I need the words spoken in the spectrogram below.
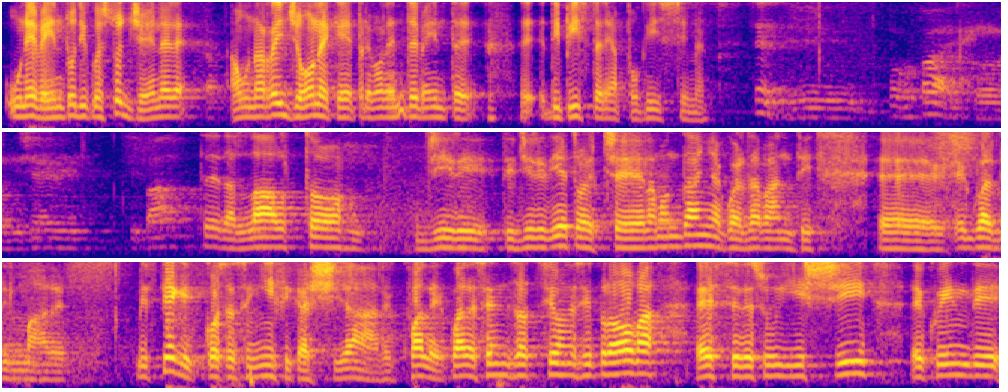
un evento di questo genere a una regione che prevalentemente eh, di piste ne ha pochissime. Senti, poco fa ecco, dicevi si parte dall'alto giri, ti giri dietro e c'è la montagna, guardi avanti eh, e guardi il mare. Mi spieghi cosa significa sciare, quale, quale sensazione si prova essere sugli sci e quindi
